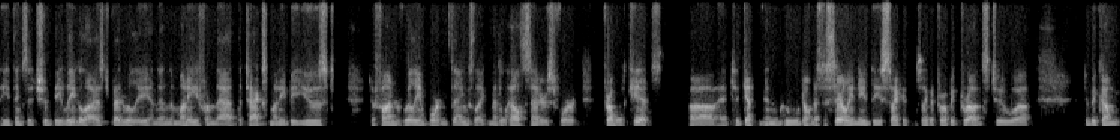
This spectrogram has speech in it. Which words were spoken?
he thinks it should be legalized federally, and then the money from that, the tax money, be used to fund really important things like mental health centers for troubled kids, uh, and to get and who don't necessarily need these psychotropic drugs to uh, to become,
